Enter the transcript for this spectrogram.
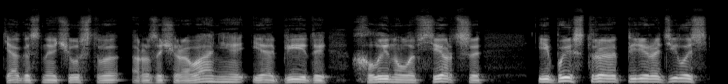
Тягостное чувство разочарования и обиды хлынуло в сердце и быстро переродилось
